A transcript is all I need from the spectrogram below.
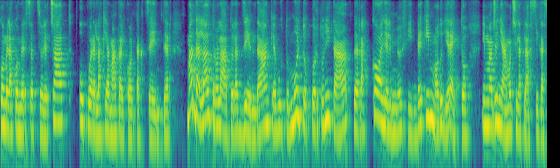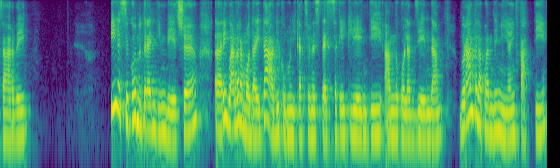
Come la conversazione chat oppure la chiamata al contact center, ma dall'altro lato l'azienda ha anche avuto molte opportunità per raccogliere il mio feedback in modo diretto. Immaginiamoci la classica survey. Il secondo trend invece eh, riguarda la modalità di comunicazione stessa che i clienti hanno con l'azienda. Durante la pandemia, infatti,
